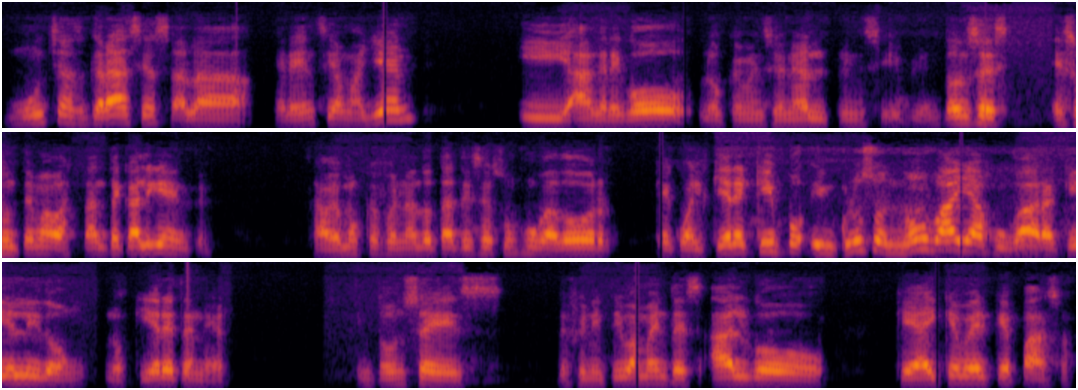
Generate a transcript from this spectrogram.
Muchas gracias a la gerencia Mayen y agregó lo que mencioné al principio. Entonces, es un tema bastante caliente. Sabemos que Fernando Tatis es un jugador que cualquier equipo, incluso no vaya a jugar aquí en Lidón, lo quiere tener. Entonces, definitivamente es algo que hay que ver qué pasa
